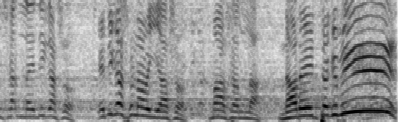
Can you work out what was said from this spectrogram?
ইনশাআল্লাহ, এদিকে আসো এদিকে আসো না ভাইয়া, আসো, মাশাআল্লাহ। নারে তাকবীর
